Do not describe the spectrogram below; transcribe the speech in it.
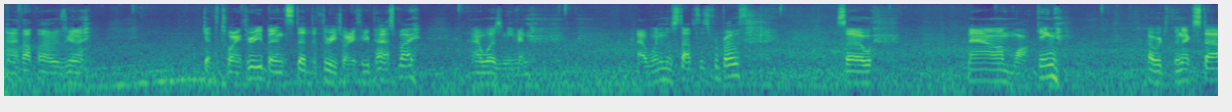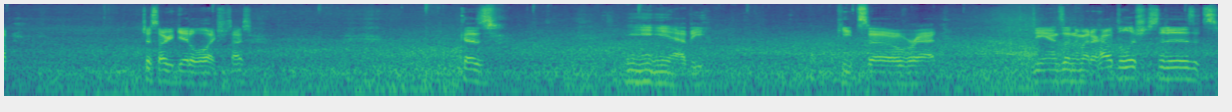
I thought I was gonna get the 23, but instead the 323 passed by, and I wasn't even at one of the stops that's for both. So now I'm walking over to the next stop just so I could get a little exercise. Because, yeah, the pizza over at De Anza. No matter how delicious it is, it's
